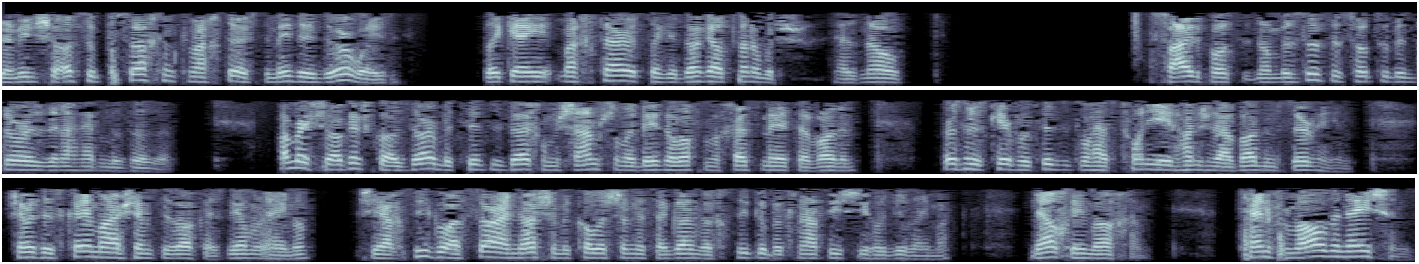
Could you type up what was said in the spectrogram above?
that mean? Sha'asu pesachim k'machteres, they made their doorways like a machteres, like a dugout tunnel which has no side posts, no mezuzah, so to the doors they not have mezuzah. Amr Shokesh Klazar, but tzitzis dechem sham shal lebeit alof meches meit avadim. Person who's careful with tzitzis will have 2,800 avadim serving him. The. שיחזיקו עשר אנשים מכל השם נתגון ויחזיקו בכנף איש יהודי למה. Nelchim Achem. Ten from all the nations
